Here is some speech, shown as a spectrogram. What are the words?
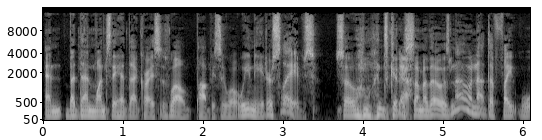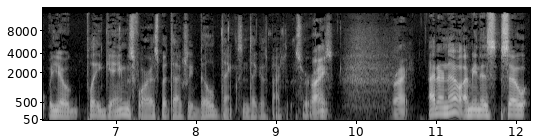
and but then once they had that crisis well obviously what we need are slaves so let's get Yeah. us some of those no not to fight you know play games for us but to actually build things and take us back to the surface Right. Right. I don't know. I mean, is so?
